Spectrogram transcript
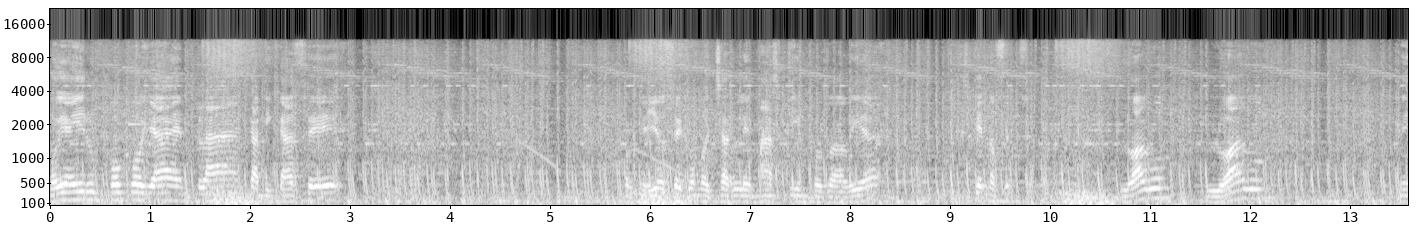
Voy a ir un poco ya en plan kamikaze. Porque yo sé cómo echarle más tiempo todavía. Es que no sé. Lo hago, lo hago. Me-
